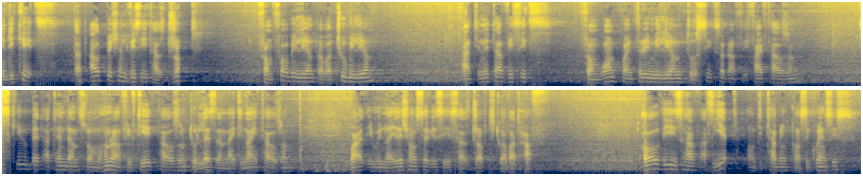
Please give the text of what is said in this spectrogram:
indicates that outpatient visit has dropped from 4 million to about 2 million, antenatal visits from 1.3 million to 655,000, skilled birth attendance from 158,000 to less than 99,000, while immunization services has dropped to about half. All these have as yet undetermined consequences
